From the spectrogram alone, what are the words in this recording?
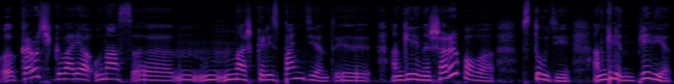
Э, Короче говоря, у нас э, наш корреспондент э, Ангелина Шарыпова в студии. Ангелина, привет.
